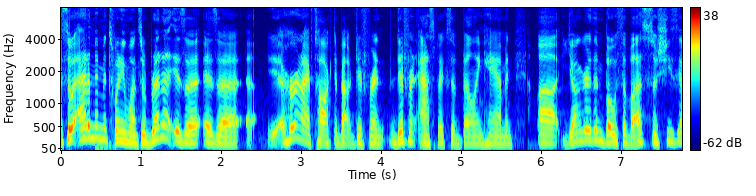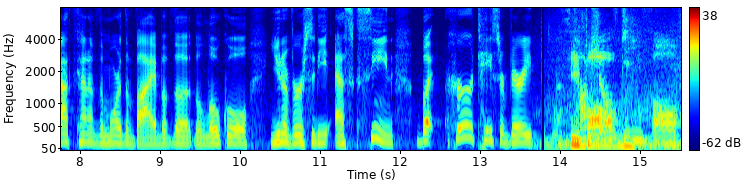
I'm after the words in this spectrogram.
so at Amendment 21, so Brenna is a is a uh, her and I have talked about different different aspects of Bellingham and uh, younger than both of us, so she's got kind of the more the vibe of the the local university esque scene, but her tastes are very evolved, shelf, evolved.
